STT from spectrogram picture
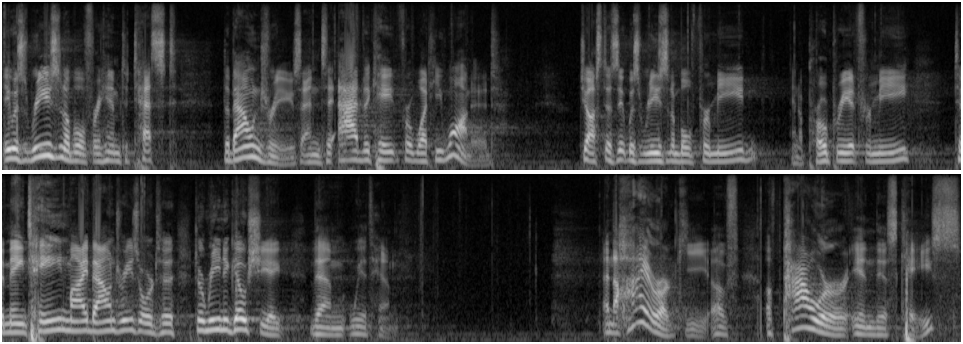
It was reasonable for him to test the boundaries and to advocate for what he wanted, just as it was reasonable for me and appropriate for me to maintain my boundaries or to, to renegotiate them with him. And the hierarchy of, of power in this case,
